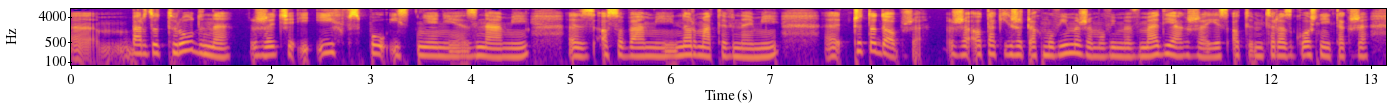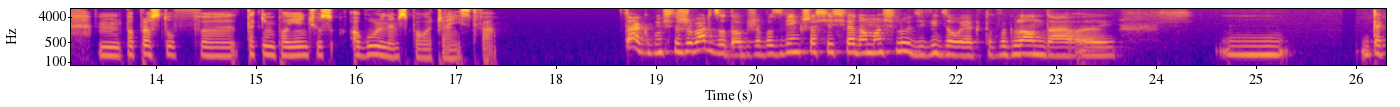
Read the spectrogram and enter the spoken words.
e, bardzo trudne życie i ich współistnienie z nami, z osobami normatywnymi. E, czy to dobrze? Że o takich rzeczach mówimy, że mówimy w mediach, że jest o tym coraz głośniej, także mm, po prostu w takim pojęciu ogólnym społeczeństwa. Tak, myślę, że bardzo dobrze, bo zwiększa się świadomość ludzi, widzą jak to wygląda. Mm, tak,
